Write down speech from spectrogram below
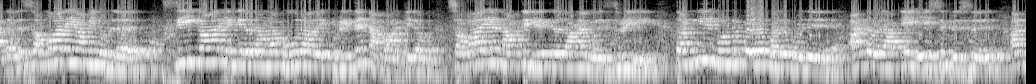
அதாவது சமாரியாவில் உள்ள சீகார் என்கிறதான ஊராரை குறித்து நாம் பார்க்கிறோம். சமாரிய நாட்டில் இருக்கிறதான ஒரு ஸ்திரீ தண்ணீர் கொண்டு கொள்ள வரும்பொழுது ஆண்டவராகிய இயேசு கிறிஸ்து அந்த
